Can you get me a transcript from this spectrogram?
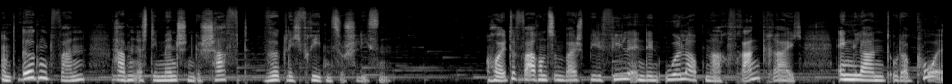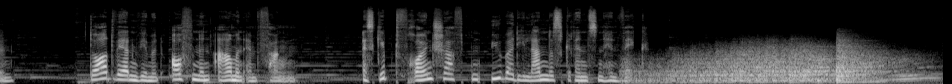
Und irgendwann haben es die Menschen geschafft, wirklich Frieden zu schließen. Heute fahren zum Beispiel viele in den Urlaub nach Frankreich, England oder Polen. Dort werden wir mit offenen Armen empfangen es gibt Freundschaften über die Landesgrenzen hinweg.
